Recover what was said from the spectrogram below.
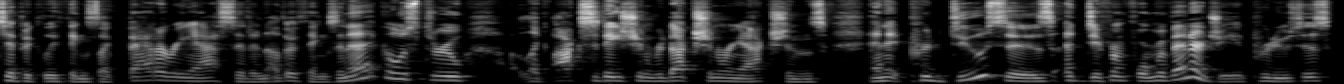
typically things like battery acid and other things. And that goes through like oxidation reduction reactions and it produces a different form of energy. It produces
